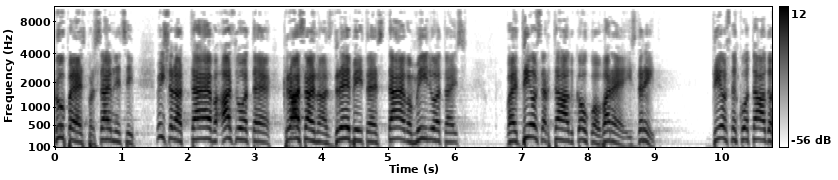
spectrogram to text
rūpējas par saimniecību. Viņš tādā tēva azotē, krāsainās drēbītēs, tēva mīļotais. Vai Dievs ar tādu kaut ko varēja izdarīt? Dievs neko tādu,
